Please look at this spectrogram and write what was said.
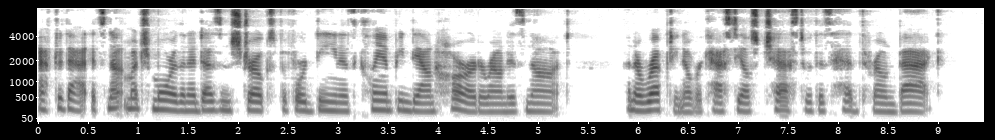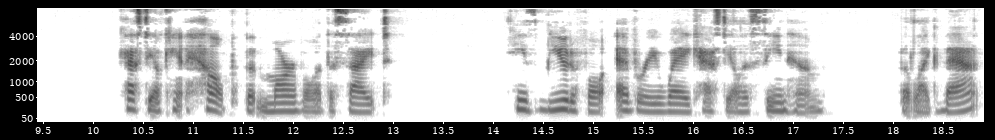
After that, it's not much more than a dozen strokes before Dean is clamping down hard around his knot and erupting over Castiel's chest with his head thrown back. Castiel can't help but marvel at the sight. He's beautiful every way Castiel has seen him, but like that?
